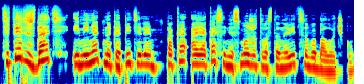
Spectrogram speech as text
Теперь ждать и менять накопители, пока Аякаси не сможет восстановиться в оболочку.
